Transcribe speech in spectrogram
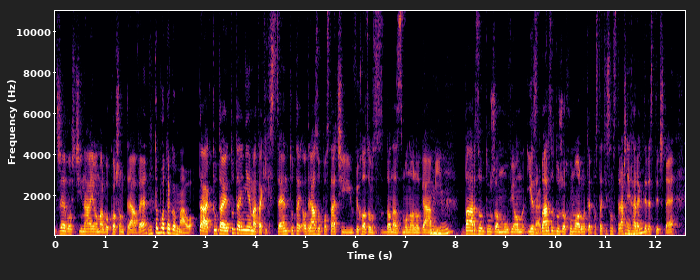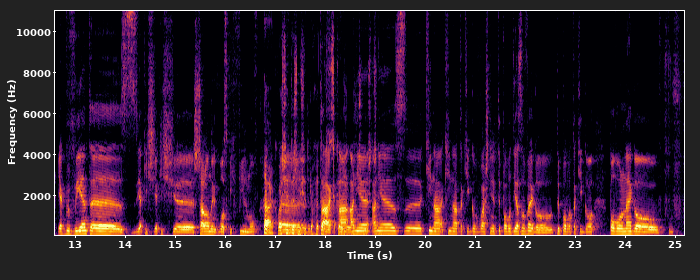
drzewo ścinają albo koszą trawę. No to było tego mało. Tak, tutaj, tutaj nie ma takich scen, tutaj od razu postaci wychodzą z, do nas z monologami, bardzo dużo mówią, jest Tak. bardzo dużo humoru, te postaci są strasznie charakterystyczne, jakby wyjęte z jakichś, jakichś e, szalonych włoskich filmów. Tak, właśnie też mi E, się trochę tak, tak a, a, nie, a nie z e, kina, kina takiego właśnie typowo diazowego, typowo takiego powolnego w, w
